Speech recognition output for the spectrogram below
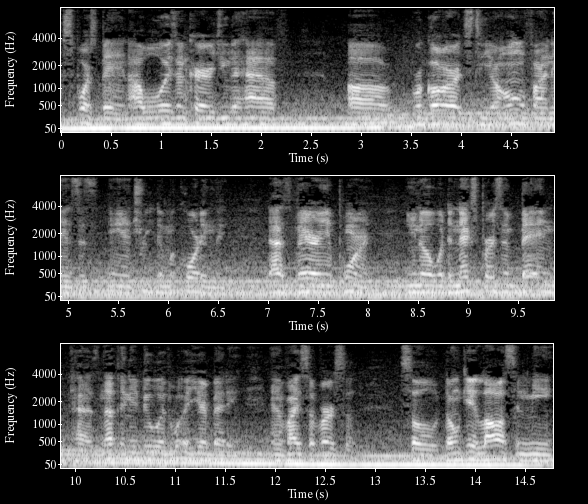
sports betting. I will always encourage you to have uh, regards to your own finances and treat them accordingly. That's very important. You know, what the next person betting has nothing to do with what you're betting, and vice versa. So don't get lost in me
